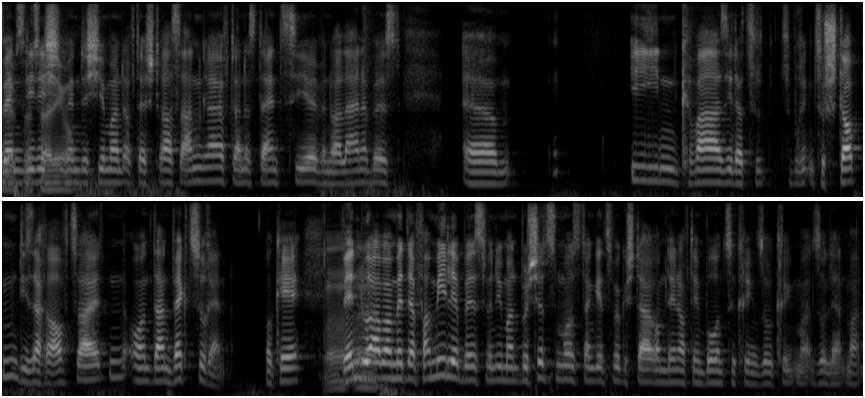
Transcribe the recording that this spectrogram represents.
wenn, die dich, wenn dich jemand auf der Straße angreift, dann ist dein Ziel, wenn du alleine bist, ähm, ihn quasi dazu zu bringen, zu stoppen, die Sache aufzuhalten und dann wegzurennen. Okay? Wenn du aber mit der Familie bist, wenn du jemanden beschützen musst, dann geht es wirklich darum, den auf den Boden zu kriegen. So kriegt man, so lernt man,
